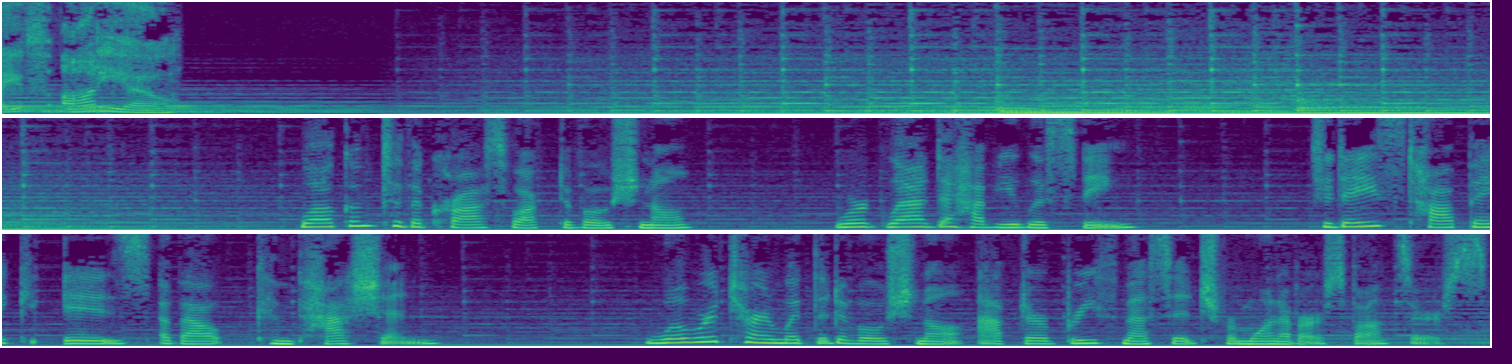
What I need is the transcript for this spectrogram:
Life Audio. Welcome to the Crosswalk Devotional. We're glad to have you listening. Today's topic is about compassion. We'll return with the devotional after a brief message from one of our sponsors.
